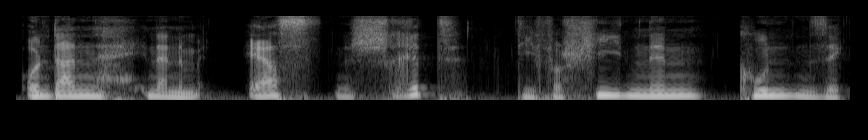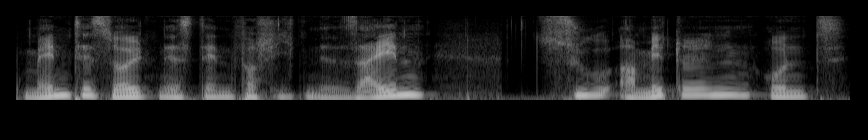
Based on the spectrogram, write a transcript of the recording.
und dann in einem ersten Schritt die verschiedenen Kundensegmente, sollten es denn verschiedene sein, zu ermitteln und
